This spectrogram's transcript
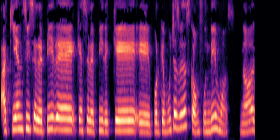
a quién sí se le pide, qué se le pide qué, porque muchas veces confundimos, ¿no?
